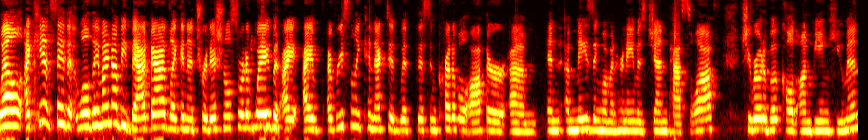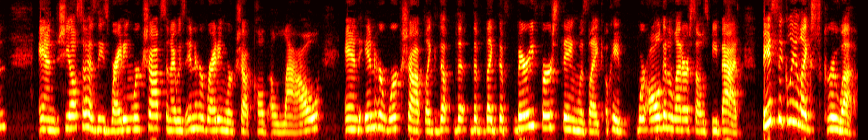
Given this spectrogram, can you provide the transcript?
Well, I can't say that. Well, they might not be bad, bad like in a traditional sort of way, but I, I've I've recently connected with this incredible author, um, an amazing woman. Her name is Jen Pastiloff. She wrote a book called On Being Human, and she also has these writing workshops. And I was in her writing workshop called Allow. And in her workshop, like the the, the like the very first thing was like, okay, we're all gonna let ourselves be bad. Basically, like screw up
